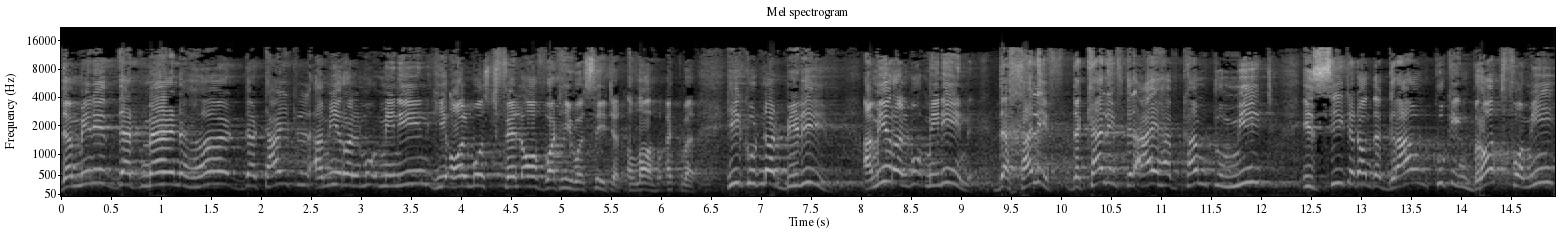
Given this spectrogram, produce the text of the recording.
The minute that man heard the title Amir al Mu'mineen, he almost fell off what he was seated. Allahu Akbar. He could not believe. Amir al Mu'mineen, the Khalif, the Caliph that I have come to meet, is seated on the ground cooking broth for me,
